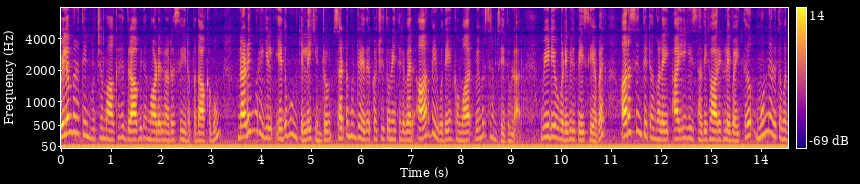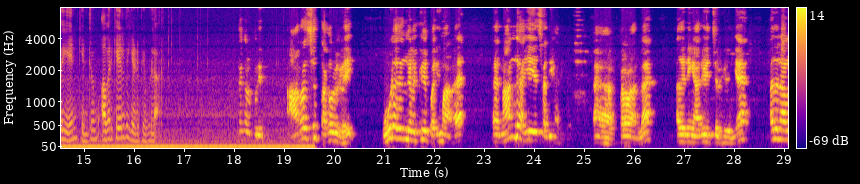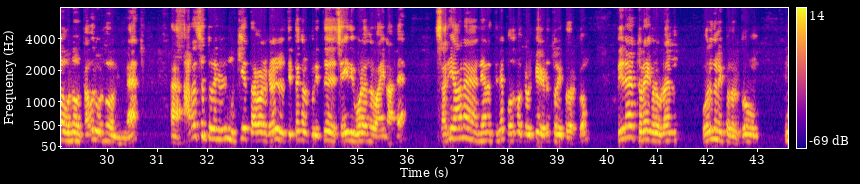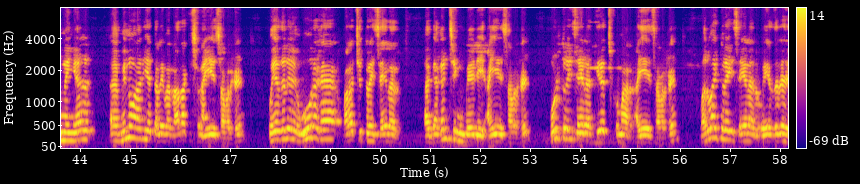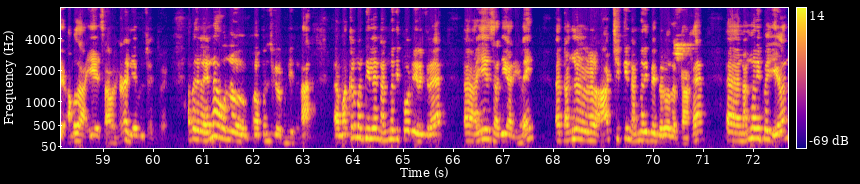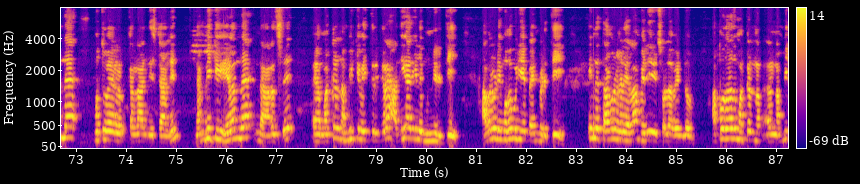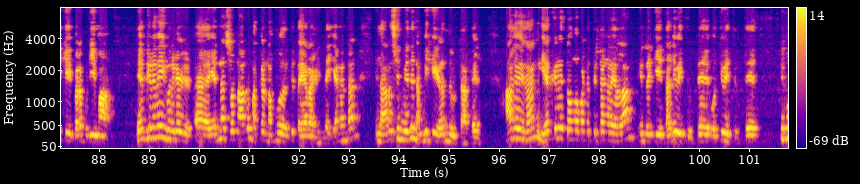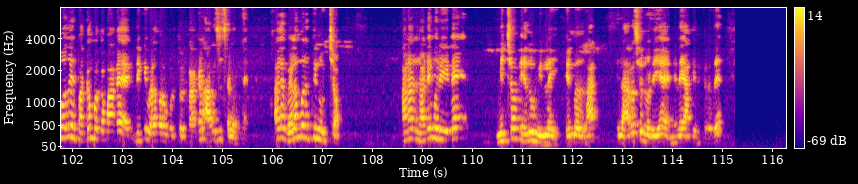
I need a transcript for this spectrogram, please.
விளம்பரத்தின் உச்சமாக திராவிட மாடல் அரசு இருப்பதாகவும் நடைமுறையில் எதுவும் இல்லை என்றும் சட்டமன்ற எதிர்க்கட்சி துணைத் தலைவர் ஆர் பி உதயகுமார் விமர்சனம் செய்துள்ளார். வீடியோ வடிவில் பேசிய அவர் அரசின் திட்டங்களை ஐஏஎஸ் அதிகாரிகளை வைத்து முன்னிறுத்துவது ஏன்? என்றும் அவர் கேள்வி எழுப்பியுள்ளார். அரசு தகவல்களை ஊடகங்களுக்கு பரிமாற நான்கு ஐஏஎஸ் அதிகாரிகள் பரவாயில்ல. அது நீங்க அறிவிச்சிருக்கிறீங்க. அதனால ஒன்றும் தவறு ஒன்றும் இல்லை. அரசு துறைகளின் முக்கிய தகவல்கள் திட்டங்கள் குறித்து செய்தி ஊடகங்கள் வாயிலாக சரியான நேரத்திலே பொதுமக்களுக்கு எடுத்துரைப்பதற்கும் பிற துறைகளுடன் ஒருங்கிணைப்பதற்கும் நீங்கள் மின்வாரிய மின் தலைவர் ராதாகிருஷ்ணன் ஐஏஎஸ் அவர்கள் உயர்திரு ஊரக வளர்ச்சித்துறை செயலர் ககன் சிங் பேடி ஐஏஎஸ் அவர்கள் உள்துறை செயலர் தீரஜ்குமார் ஐஏஎஸ் அவர்கள் வருவாய்த்துறை செயலர் உயர்திரு அமுதா ஐஏஎஸ் அவர்களை நியமனம் செய்திருக்கிறார் அப்ப இதுல என்ன ஒண்ணு புரிஞ்சுக்கிற புரிஞ்சுக்க முடியுதுன்னா மக்கள் மத்தியில நன்மதிப்போடு இருக்கிற ஐஏஎஸ் அதிகாரிகளை தங்கள் ஆட்சிக்கு நன்மதிப்பை பெறுவதற்காக அஹ், நன்மதிப்பை இழந்த முத்துவேல் கருணாநிதி ஸ்டாலின் நம்பிக்கை இழந்த இந்த அரசு மக்கள் நம்பிக்கை வைத்திருக்கிற அதிகாரிகளை முன்னிறுத்தி அவருடைய முகமூடியை பயன்படுத்தி இந்த தகவல்களை எல்லாம் வெளியே சொல்ல வேண்டும். அப்போதாவது மக்கள் நம்பிக்கை பெற முடியுமா? ஏற்கனவே இவர்கள் என்ன சொன்னாலும் மக்கள் நம்புவதற்கு தயாராக இல்லை. ஏனென்றால் இந்த அரசின் மீது நம்பிக்கை இழந்து விட்டார்கள். ஆகவேதான் ஏற்கனவே துவங்கப்பட்ட திட்டங்களை எல்லாம் இன்றைக்கு தள்ளி வைத்து விட்டு ஒத்தி வைத்து விட்டு இப்போது பக்கம் பக்கமாக இன்றைக்கு விளம்பரம் கொடுத்திருக்கிறார்கள் அரசு செலவில். ஆக விளம்பரத்தின் உச்சம். ஆனால் நடைமுறையிலே மிச்சம் எதுவும் இல்லை என்பதுதான் இந்த அரசினுடைய நிலையாக இருக்கிறது.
